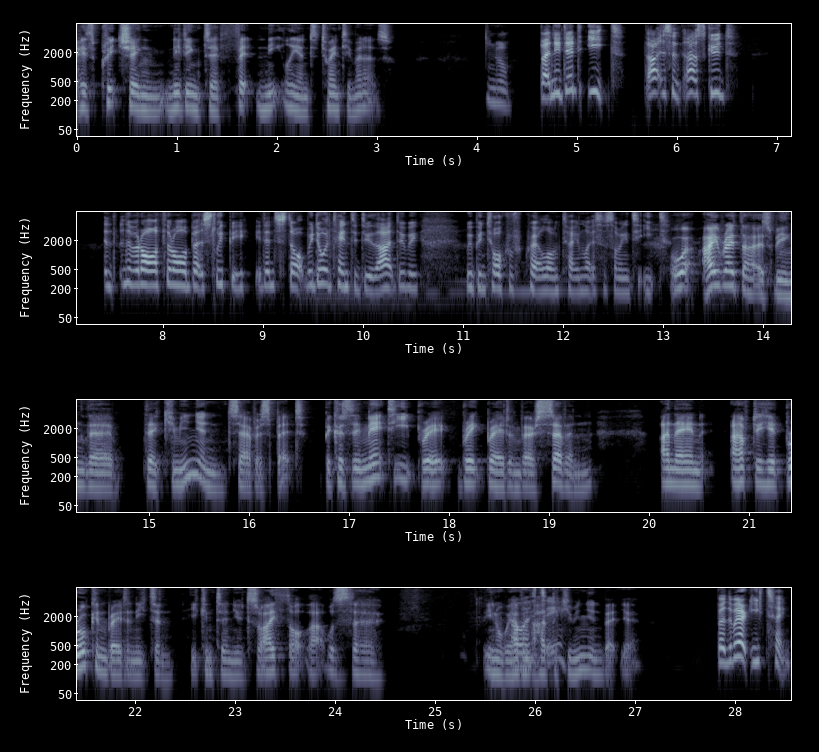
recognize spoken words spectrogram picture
his preaching needing to fit neatly into 20 minutes. No, but and he did eat. That isn't that's good. They were all they're all a bit sleepy. He did stop. We don't tend to do that, do we? We've been talking for quite a long time. Let's have something to eat. Well, I read that as being the, the communion service bit because they met to eat break, break bread in verse 7. And then after he had broken bread and eaten, he continued. So I thought that was the, you know, we Oh, haven't had the communion bit yet. But they were eating.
